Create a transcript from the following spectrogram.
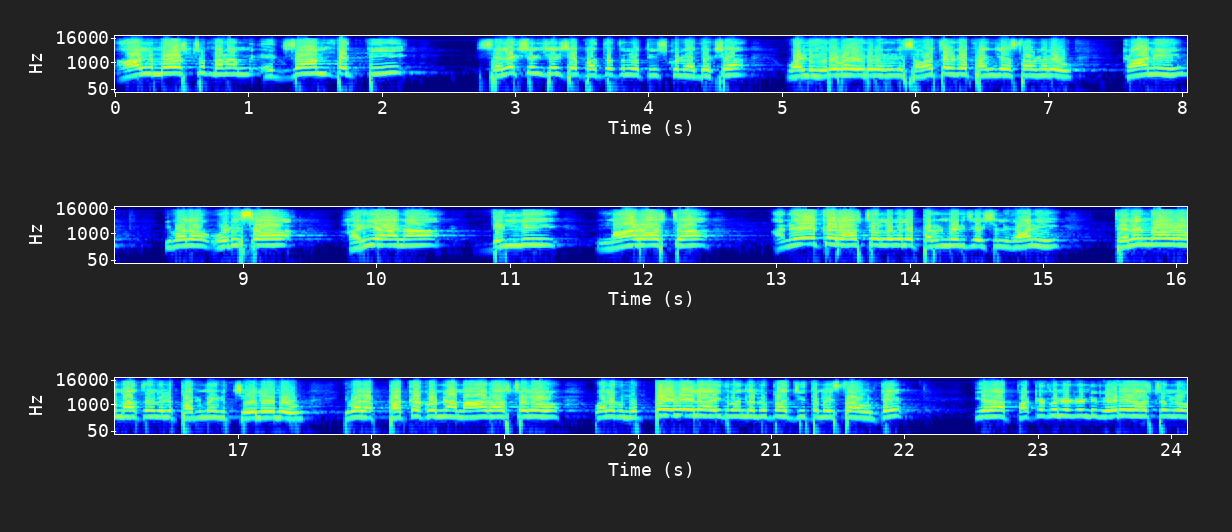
ఆల్మోస్ట్ మనం ఎగ్జామ్ పెట్టి సెలెక్షన్ చేసే పద్ధతిలో తీసుకున్న అధ్యక్ష వాళ్ళు ఇరవై ఇరవై రెండు సంవత్సరాలుగా పనిచేస్తూ ఉన్నారు. కానీ ఇవాళ ఒడిశా హర్యానా ఢిల్లీ మహారాష్ట్ర అనేక రాష్ట్రాల్లో వీళ్ళు పర్మనెంట్ చేసారు కానీ తెలంగాణలో మాత్రం వీళ్ళు పర్మనెంట్ చేయలేదు. ఇవాళ పక్కకున్న మహారాష్ట్రలో వాళ్ళకు ముప్పై వేల ఐదు వందల రూపాయలు జీతం ఇస్తూ ఉంటే ఇలా పక్కకున్నటువంటి వేరే రాష్ట్రంలో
